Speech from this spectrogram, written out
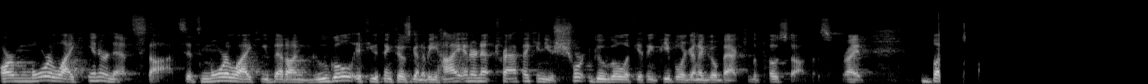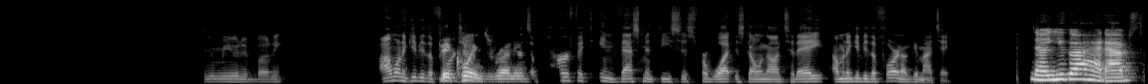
are more like internet stocks. It's more like you bet on Google if you think there's going to be high internet traffic, and you short Google if you think people are going to go back to the post office, right? But You're muted, buddy. I want to give you the floor. Jenna. Bitcoin's running. That's a perfect investment thesis for what is going on today. I'm going to give you the floor and I'll give my take. No, you go ahead, Abs.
